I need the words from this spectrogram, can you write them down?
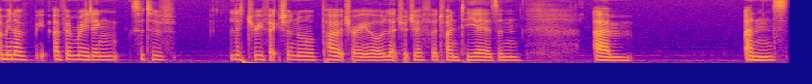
i mean i've i've been reading sort of literary fiction or poetry or literature for 20 years and um and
